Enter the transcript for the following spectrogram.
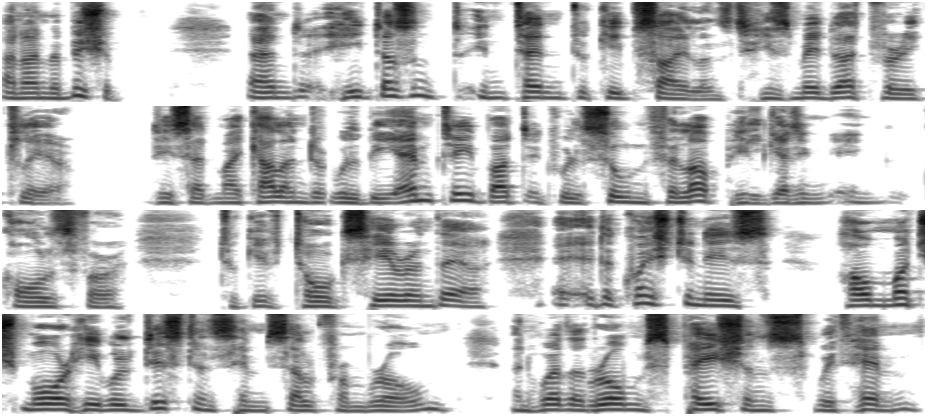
and I'm a bishop. And he doesn't intend to keep silent. He's made that very clear. He said, My calendar will be empty, but it will soon fill up. He'll get in, in calls for to give talks here and there. Uh, the question is how much more he will distance himself from Rome and whether Rome's patience with him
